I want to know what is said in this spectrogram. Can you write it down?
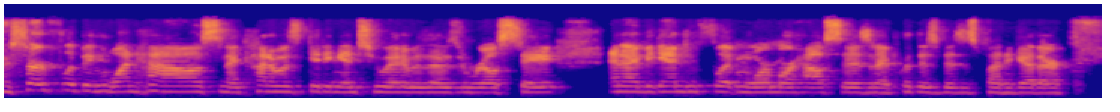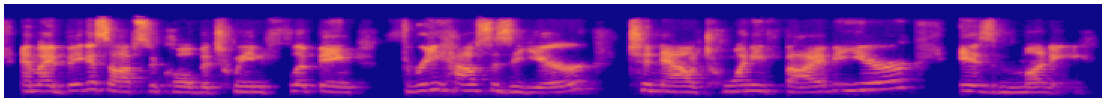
I started flipping one house and I kind of was getting into it. It was I was in real estate and I began to flip more and more houses and I put this business plan together. And my biggest obstacle between flipping three houses a year to now 25 a year is money,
